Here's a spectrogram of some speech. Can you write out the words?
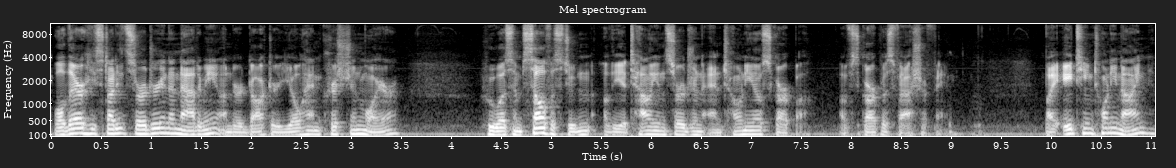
While there, he studied surgery and anatomy under Dr. Johann Christian Moier, who was himself a student of the Italian surgeon Antonio Scarpa, of Scarpa's fascia fame. By 1829,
